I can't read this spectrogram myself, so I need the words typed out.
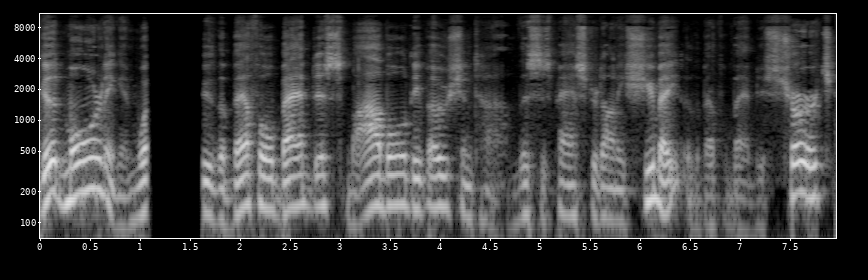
good morning and welcome to the Bethel Baptist Bible Devotion Time. This is Pastor Donnie Shumate of the Bethel Baptist Church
